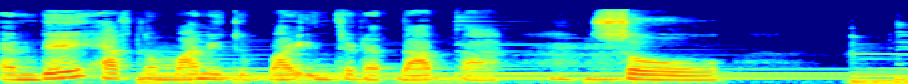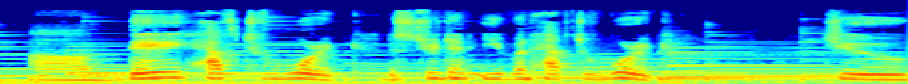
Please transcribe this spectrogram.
and they have no money to buy internet data Mm-hmm. so um, they have to work the student even have to work to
